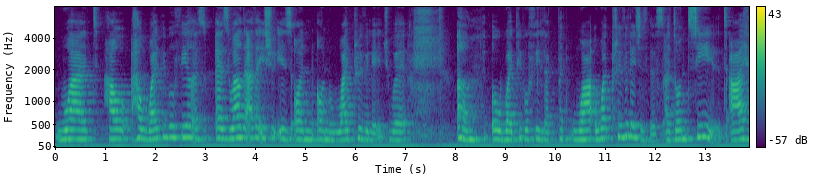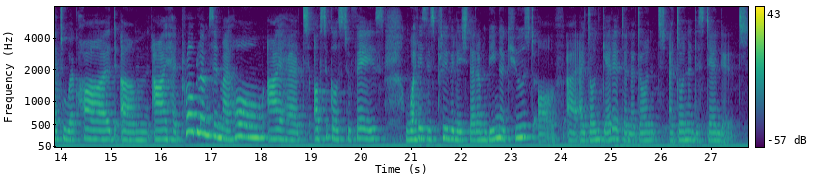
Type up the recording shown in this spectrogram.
what how how white people feel as as well the other issue is on on white privilege where um, or white people feel like, but what, what privilege is this? I don't see it. I had to work hard. Um, I had problems in my home. I had obstacles to face. What is this privilege that I'm being accused of? I, I don't get it, and I don't I don't understand it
